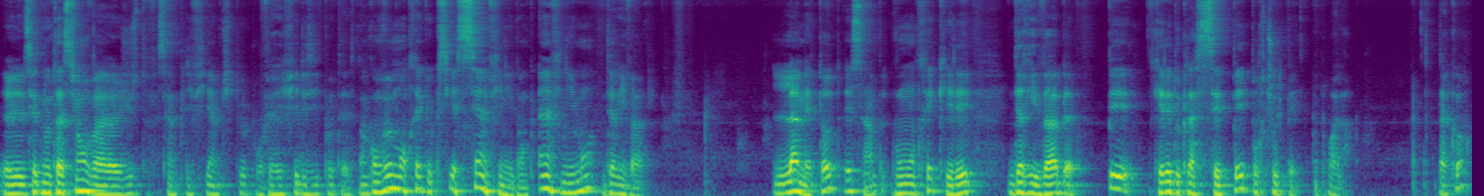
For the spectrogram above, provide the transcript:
Et cette notation va juste simplifier un petit peu pour vérifier les hypothèses. Donc on veut montrer que si c'est infini, donc infiniment dérivable. La méthode est simple. Vous montrez qu'elle est dérivable, P, qu'elle est de classe CP pour tout P. Voilà. D'accord?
